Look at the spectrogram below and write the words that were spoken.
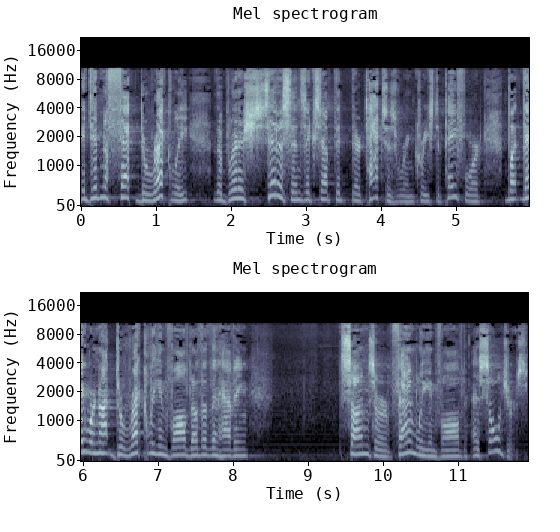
it didn't affect directly the British citizens except that their taxes were increased to pay for it, but they were not directly involved other than having sons or family involved as soldiers.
